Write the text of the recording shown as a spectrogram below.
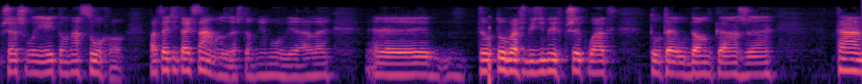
przeszło jej to na sucho. Faceci tak samo zresztą nie mówię, ale yy, tu, tu właśnie widzimy przykład tutaj u Donka, że ta,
